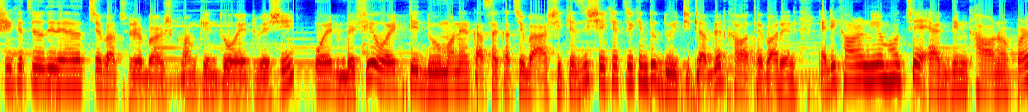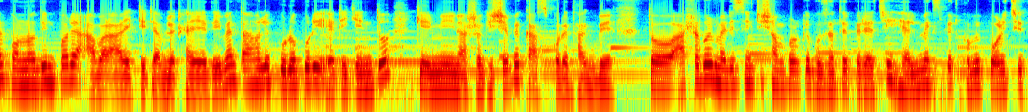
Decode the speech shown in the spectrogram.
সেক্ষেত্রে যদি দেখা যাচ্ছে বাছুরের বয়স কম কিন্তু ওয়েট বেশি ওয়েট বেশি, ওয়েটটি দু মনের কাছাকাছি বা আশি কেজি, সেক্ষেত্রে কিন্তু দুইটি ট্যাবলেট খাওয়াতে পারেন। এটি খাওয়ানোর নিয়ম হচ্ছে একদিন খাওয়ানোর পরে পনেরো দিন পরে আবার আরেকটি ট্যাবলেট খাইয়ে দিবেন, তাহলে পুরোপুরি এটি কিন্তু কৃমিনাশক হিসেবে কাজ করে থাকবে। তো আশা করি মেডিসিনটি সম্পর্কে বোঝাতে পেরেছি। হেলমেক্স পেট খুবই পরিচিত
